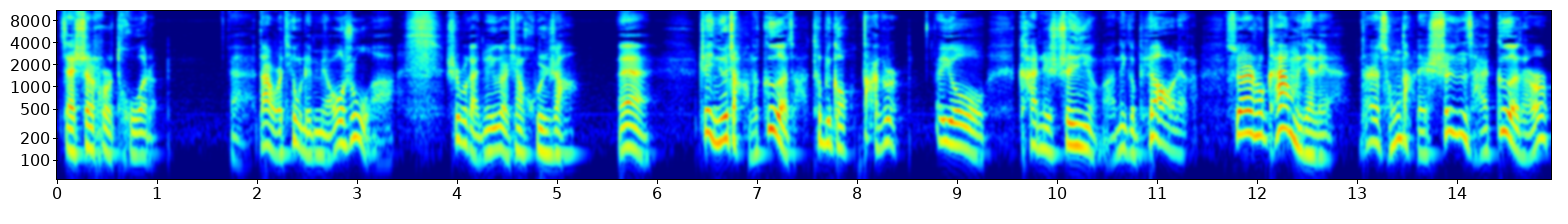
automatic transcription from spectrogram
在身后拖着。哎，大伙儿听我这描述啊，是不是感觉有点像婚纱？哎，这女长得个子特别高，大个儿。哎呦，看这身影啊，那个漂亮。虽然说看不见脸，但是从她这身材个头，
